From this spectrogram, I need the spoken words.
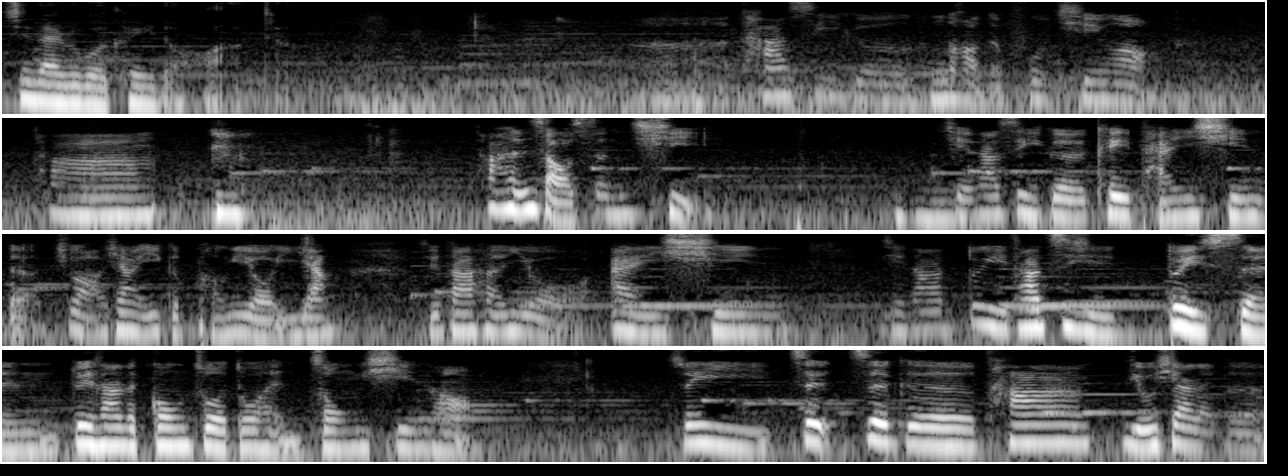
现在如果可以的话，这样。呃，他是一个很好的父亲哦，他。他很少生气，而且他是一个可以谈心的，就好像一个朋友一样。所以他很有爱心，而且他对他自己、对神、对他的工作都很忠心哦。所以这这个他留下来的，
